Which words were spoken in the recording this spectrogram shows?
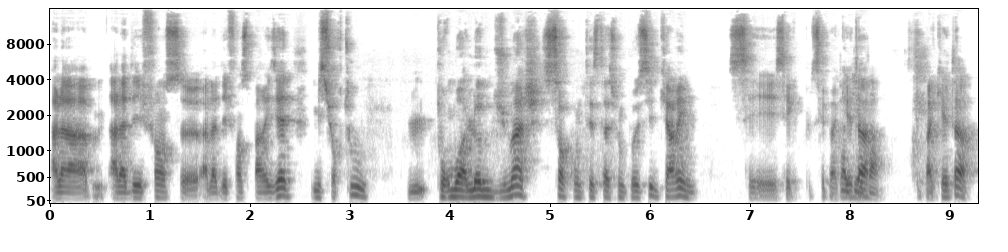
à la, à la défense, euh, à la défense parisienne. Mais surtout, pour moi, l'homme du match, sans contestation possible, Karim, c'est c'est c'est Paqueta. C'est Paqueta.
